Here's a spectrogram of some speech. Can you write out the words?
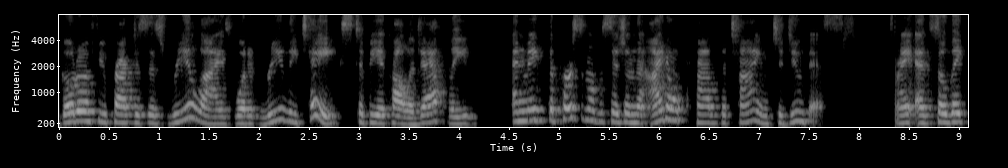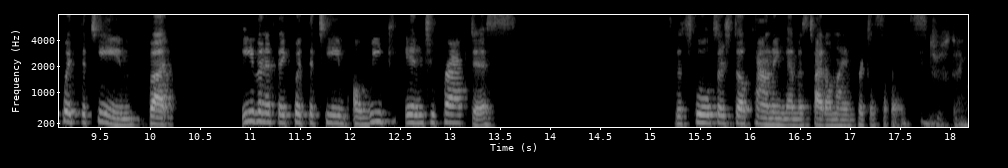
go to a few practices, realize what it really takes to be a college athlete and make the personal decision that I don't have the time to do this. Right. And so they quit the team. But even if they quit the team a week into practice, the schools are still counting them as Title IX participants. Interesting.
